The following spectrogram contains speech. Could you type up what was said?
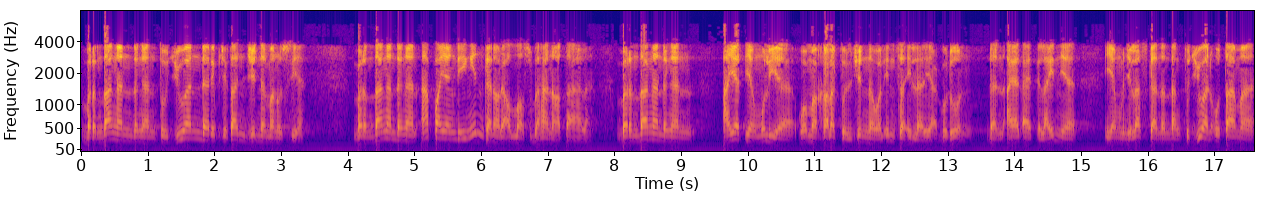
bertentangan dengan tujuan dari penciptaan jin dan manusia. Bertentangan dengan apa yang diinginkan oleh Allah Subhanahu wa taala. Bertentangan dengan ayat yang mulia, "Wa ma khalaqtul jinna wal insa illa liya'budun." Dan ayat-ayat lainnya yang menjelaskan tentang tujuan utama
